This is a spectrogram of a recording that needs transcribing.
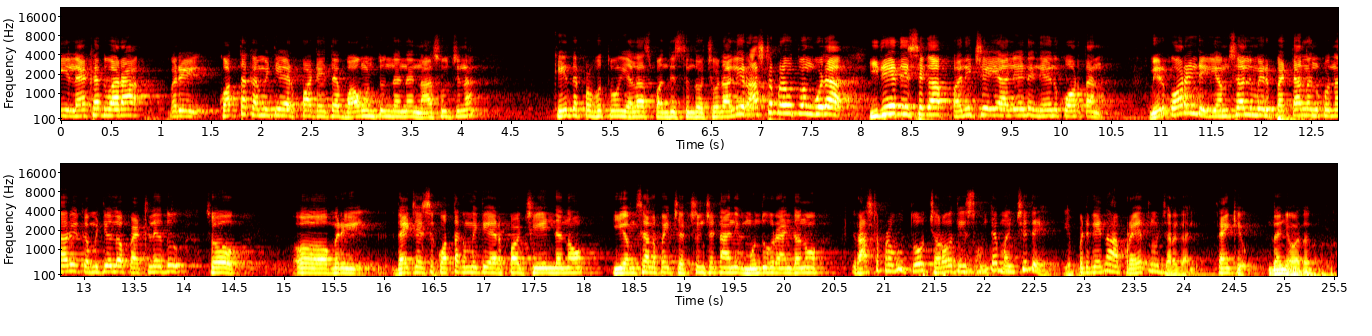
ఈ లేఖ ద్వారా మరి కొత్త కమిటీ ఏర్పాటైతే బాగుంటుందని నా సూచన. కేంద్ర ప్రభుత్వం ఎలా స్పందిస్తుందో చూడాలి. రాష్ట్ర ప్రభుత్వం కూడా ఇదే దిశగా పని చేయాలి అని నేను కోరతాను. మీరు కోరండి. ఈ అంశాలు మీరు పెట్టాలనుకున్నారు. ఈ కమిటీలో పెట్టలేదు. సో మరి దయచేసి కొత్త కమిటీ ఏర్పాటు చేయండనో ఈ అంశాలపై చర్చించడానికి ముందుకు రండనో రాష్ట్ర ప్రభుత్వం చొరవ తీసుకుంటే మంచిదే. ఎప్పటికైనా ఆ ప్రయత్నం జరగాలి. థ్యాంక్ యూ ధన్యవాదాలు.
